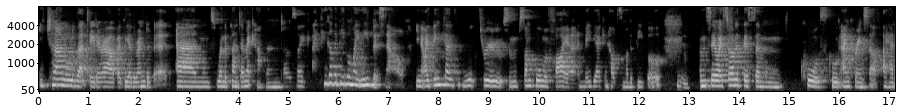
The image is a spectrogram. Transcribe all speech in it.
you churn all of that data out at the other end of it. And when the pandemic happened, I was like, I think other people might need this now. You know, I think I've walked through some some form of fire, and maybe I can help some other people. Mm. And so I started this um, course called Anchoring Self. I had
